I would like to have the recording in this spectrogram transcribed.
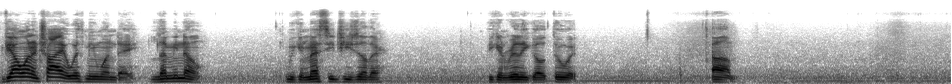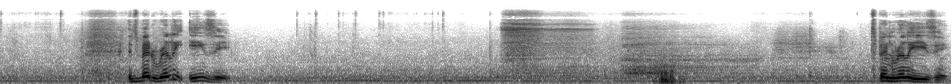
If y'all want to try it with me one day, let me know. We can message each other. We can really go through it. Um, it's been really easy been really easy.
